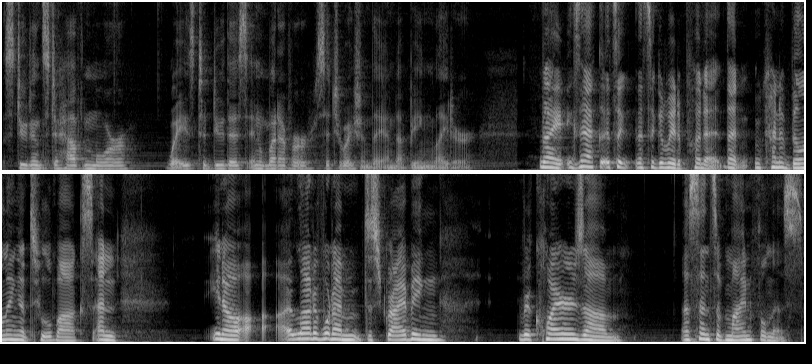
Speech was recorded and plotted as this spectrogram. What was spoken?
students to have more ways to do this in whatever situation they end up being later. Right, exactly. It's a that's a good way to put it. That I'm kind of building a toolbox, and you know, a lot of what I'm describing requires um, a sense of mindfulness.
